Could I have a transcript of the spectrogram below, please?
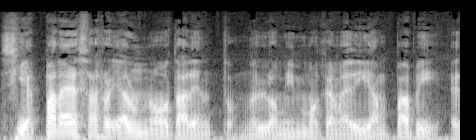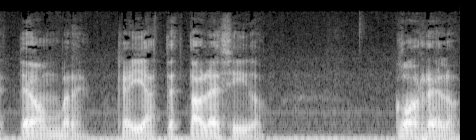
Si es para desarrollar un nuevo talento, no es lo mismo que me digan, papi, este hombre que ya está establecido, córrelo.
